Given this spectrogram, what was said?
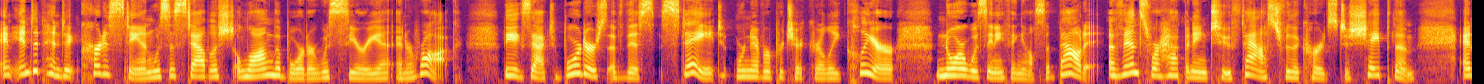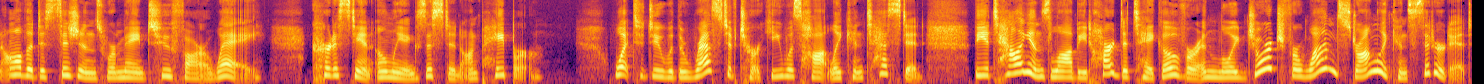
An independent Kurdistan was established along the border with Syria and Iraq. The exact borders of this state were never particularly clear, nor was anything else about it. Events were happening too fast for the Kurds to shape them, and all the decisions were made too far away. Kurdistan only existed on paper. What to do with the rest of Turkey was hotly contested. The Italians lobbied hard to take over, and Lloyd George, for one, strongly considered it.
